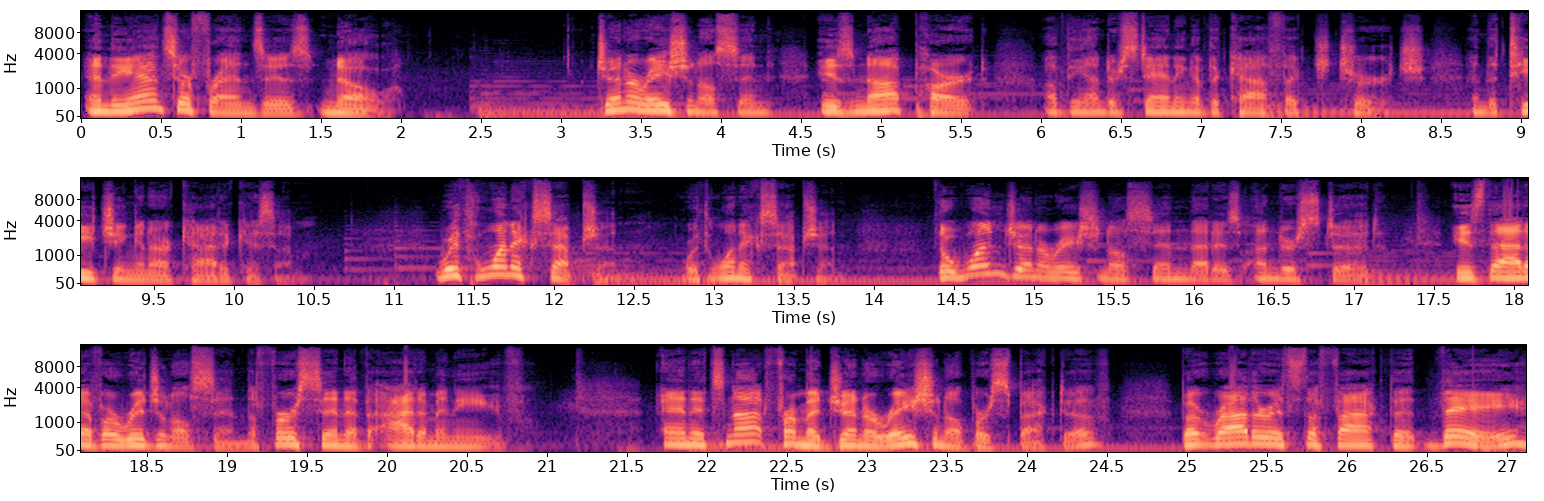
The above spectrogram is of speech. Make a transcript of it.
And the answer, friends, is no. Generational sin is not part of the understanding of the Catholic Church and the teaching in our catechism. With one exception, with one exception. The one generational sin that is understood is that of original sin, the first sin of Adam and Eve. And it's not from a generational perspective, but rather it's the fact that they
